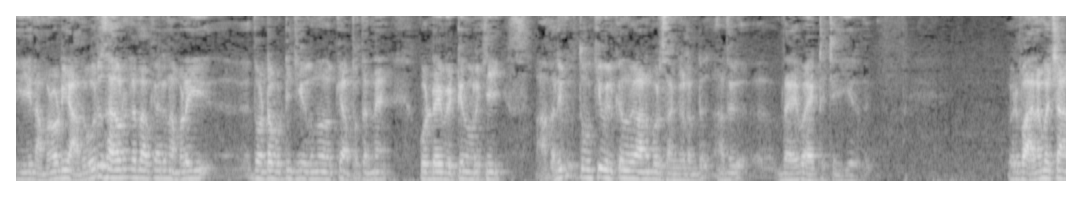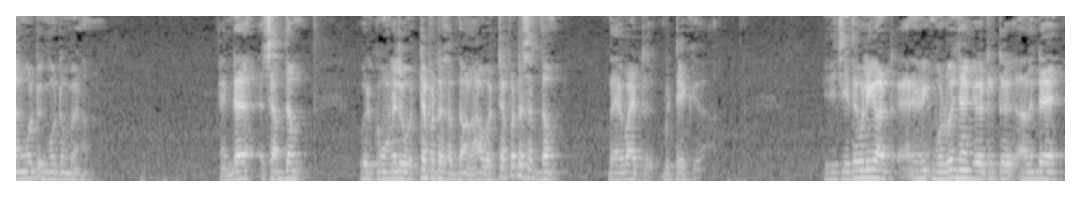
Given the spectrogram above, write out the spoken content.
ഈ നമ്മളോട് യാതൊരു സഹകരണമില്ലാത്ത ആൾക്കാർ നമ്മൾ ഈ തൊണ്ട പൊട്ടി ചീറുന്നതൊക്കെ അപ്പം തന്നെ കൊണ്ടുപോയി വെട്ടി നുറുക്കി അവർ തൂക്കി വിൽക്കുന്നത് കാണുമ്പോൾ ഒരു സങ്കടമുണ്ട്. അത് ദയവായിട്ട് ചെയ്യരുത്. ഒരു പാലം വെച്ചാൽ അങ്ങോട്ടും ഇങ്ങോട്ടും വേണം. എന്റെ ശബ്ദം ഒരു കോണിൽ ഒറ്റപ്പെട്ട ശബ്ദമാണ്. ആ ഒറ്റപ്പെട്ട ശബ്ദം ദയവായിട്ട് വിട്ടേക്കുക. ഈ ചീത്തവിളി കാട്ട് മുഴുവൻ ഞാൻ കേട്ടിട്ട് അതിന്റെ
